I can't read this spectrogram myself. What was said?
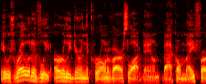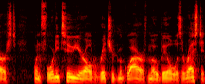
It was relatively early during the coronavirus lockdown, back on May 1st, when 42 year old Richard McGuire of Mobile was arrested.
